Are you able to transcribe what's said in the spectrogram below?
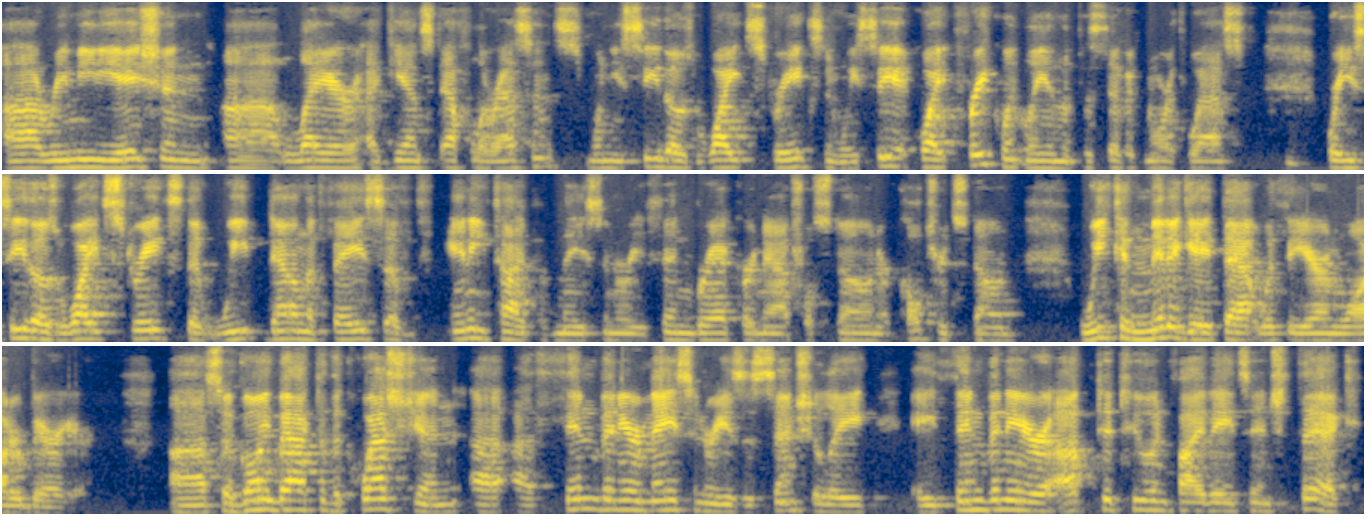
uh, remediation uh, layer against efflorescence. When you see those white streaks, and we see it quite frequently in the Pacific Northwest, where you see those white streaks that weep down the face of any type of masonry, thin brick or natural stone or cultured stone, we can mitigate that with the air and water barrier. Uh, so going back to the question, uh, a thin veneer masonry is essentially a thin veneer up to two and five eighths inch thick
